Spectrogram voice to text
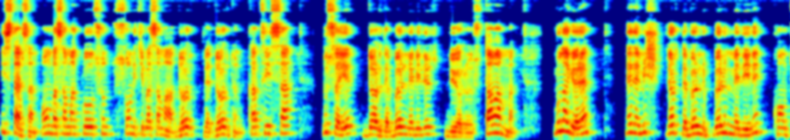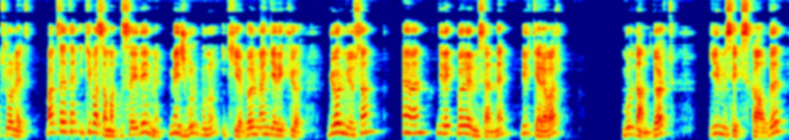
istersen 10 basamaklı olsun son iki basamağı 4 ve 4'ün katıysa bu sayı 4'e bölünebilir diyoruz. Tamam mı? Buna göre ne demiş? 4 ile bölünüp bölünmediğini kontrol et. Bak zaten 2 basamaklı sayı değil mi? Mecbur bunu 2'ye bölmen gerekiyor. Görmüyorsan hemen direkt bölelim seninle. Bir kere var. Buradan 4. 28 kaldı.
